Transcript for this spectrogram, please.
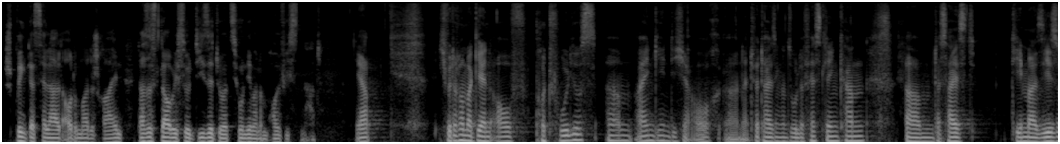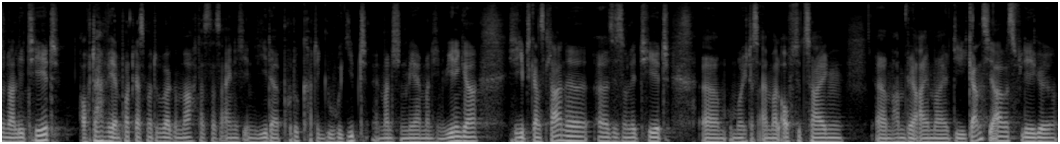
springt der Seller halt automatisch rein. Das ist, glaube ich, so die Situation, die man am häufigsten hat. Ja. Ich würde auch noch mal gerne auf Portfolios ähm, eingehen, die ich ja auch äh, in der Advertising-Konsole festlegen kann. Ähm, das heißt, Thema Saisonalität auch da haben wir im Podcast mal drüber gemacht, dass das eigentlich in jeder Produktkategorie gibt, in manchen mehr, in manchen weniger. Hier gibt es ganz klar eine äh, Saisonalität. Ähm, um euch das einmal aufzuzeigen, ähm, haben wir einmal die Ganzjahrespflege,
